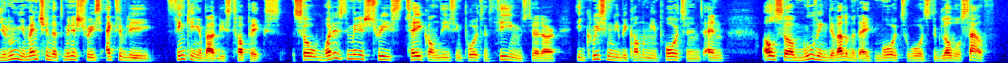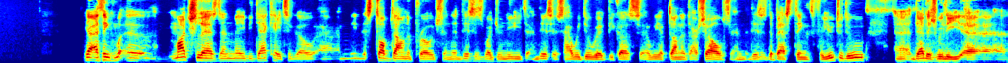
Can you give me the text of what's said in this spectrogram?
Jeroen, you mentioned that the ministry is actively thinking about these topics. So, what is the ministry's take on these important themes that are increasingly becoming important and also moving development aid more towards the global south? Yeah, I think uh, much less than maybe decades ago. Uh, I mean, this top-down approach, and then this is what you need, and this is how we do it because uh, we have done it ourselves, and this is the best thing for you to do. Uh, that is really uh, uh,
